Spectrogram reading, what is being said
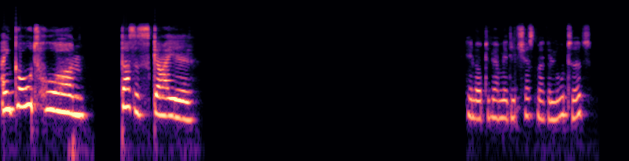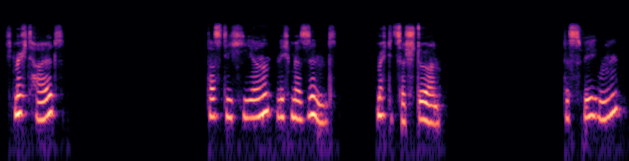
Ein Goathorn! Das ist geil! Okay, Leute, wir haben ja die Chest mal gelootet. Ich möchte halt, dass die hier nicht mehr sind. Ich möchte die zerstören. Deswegen,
